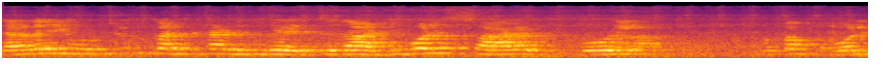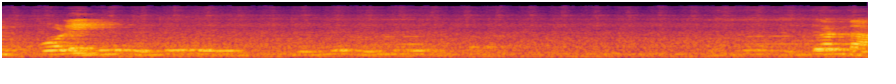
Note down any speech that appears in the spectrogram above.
ഞങ്ങള് യൂട്യൂബ് കണ്ടിട്ടാണ് ഇത് മേടിച്ചത് അടിപൊളി സാധനം പൊളി ഒക്കെ പൊളി പൊളി ഇതെന്താ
